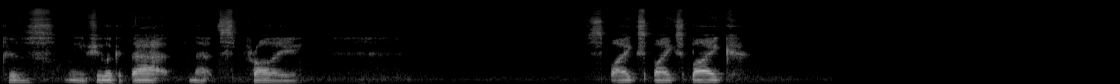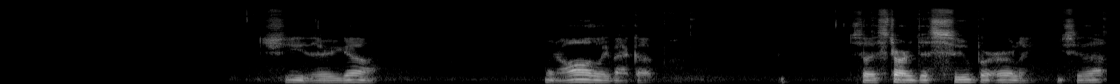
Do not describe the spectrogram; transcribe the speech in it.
Because I mean, if you look at that, that's probably spike, spike, spike. Gee, there you go. Went all the way back up. So it started this super early. You see that?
